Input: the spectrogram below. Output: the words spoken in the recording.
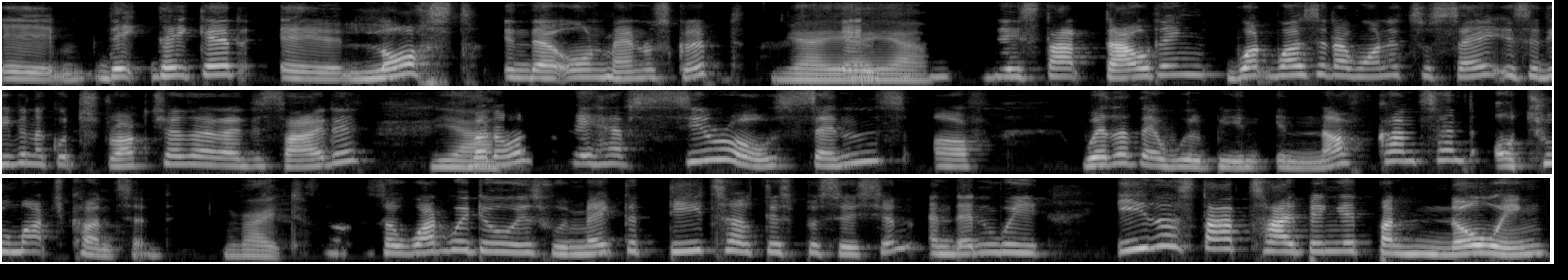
um, they they get uh, lost in their own manuscript Yeah, yeah, yeah. they start doubting what was it i wanted to say is it even a good structure that i decided Yeah. but also they have zero sense of whether there will be enough content or too much content right. so what we do is we make the detailed disposition and then we either start typing it but knowing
